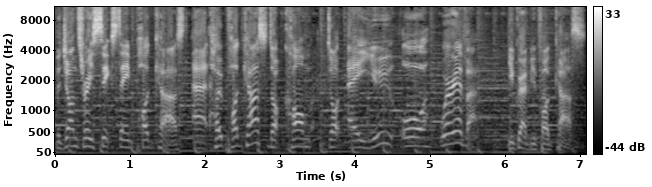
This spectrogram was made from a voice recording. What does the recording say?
the John 316 podcast at hopepodcast.com.au or wherever you grab your podcasts.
